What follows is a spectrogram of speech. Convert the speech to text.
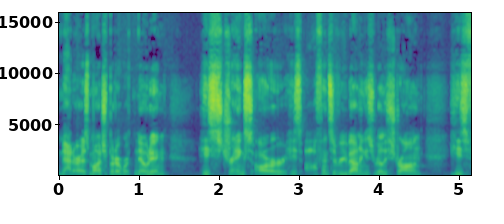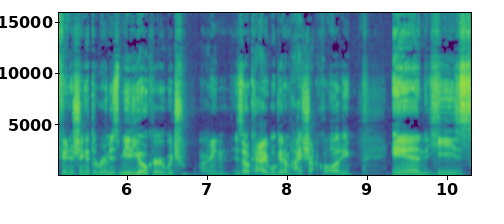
matter as much, but are worth noting. His strengths are his offensive rebounding is really strong. His finishing at the rim is mediocre, which I mean is okay. We'll get him high shot quality, and he's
